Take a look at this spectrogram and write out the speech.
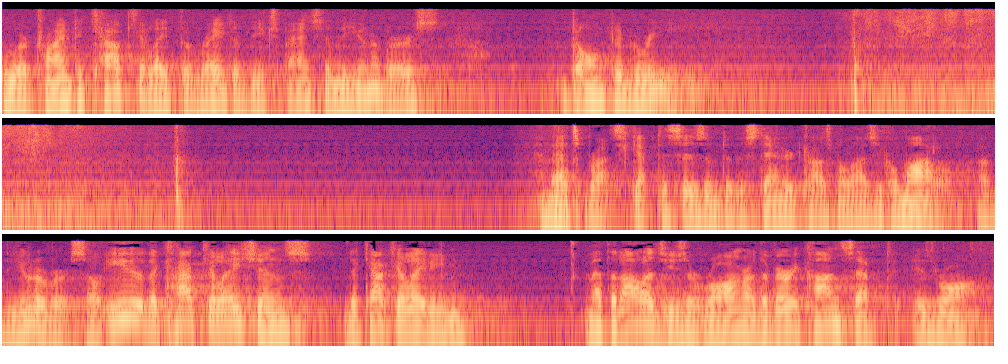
who are trying to calculate the rate of the expansion of the universe don't agree. And that's brought skepticism to the standard cosmological model of the universe. So either the calculations, the calculating methodologies are wrong or the very concept is wrong.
